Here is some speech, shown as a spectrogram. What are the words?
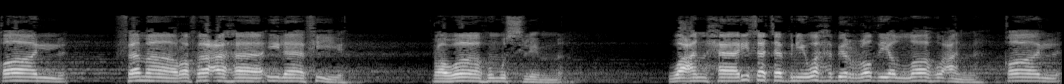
قال فما رفعها إلى فيه. رواه مسلم. وعن حارثة بن وهب رضي الله عنه قال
